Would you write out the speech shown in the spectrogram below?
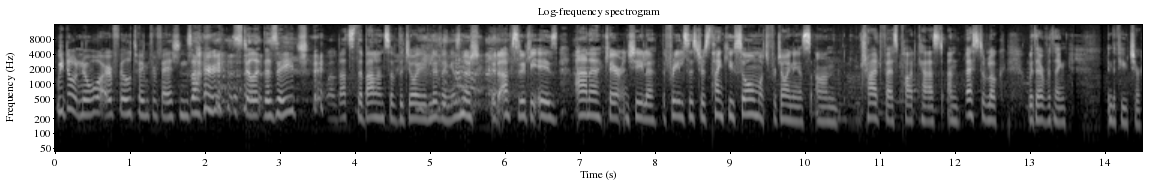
We don't know what our full time professions are still at this age. Well, that's the balance of the joy of living, isn't it? It absolutely is. Anna, Claire, and Sheila, the Friel sisters, thank you so much for joining us on Tradfest podcast and best of luck with everything in the future.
